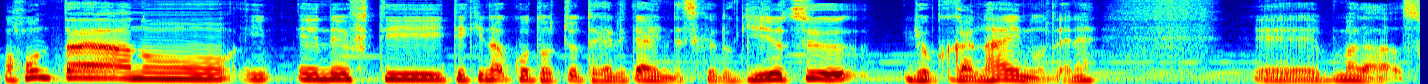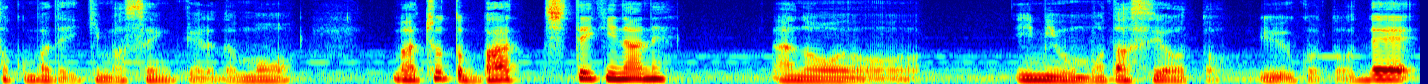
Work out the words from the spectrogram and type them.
本当はあの NFT 的なことをちょっとやりたいんですけど技術力がないのでね、えー、まだそこまでいきませんけれどもまあ、ちょっとバッチ的なねあの意味を持たせようということで、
